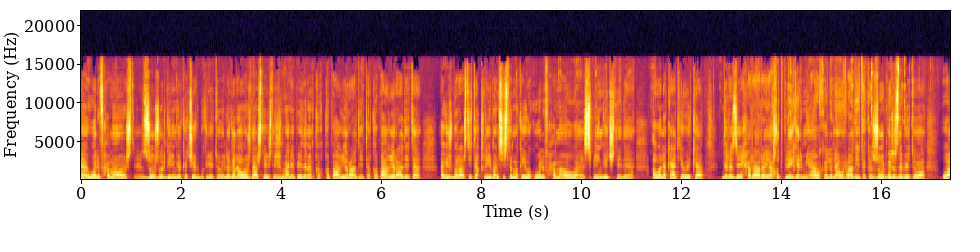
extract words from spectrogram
وەلف حەماوەشت زۆر زۆر گرنگە کە چێک بکرێتەوە لەگەل ئەوەشدا شتێش تریشمانێ پێ دەلێن قە قەپاغی رادێتە قەپاغی رادێتە ئەویش بەراستی تەقریبەن سیستەمەکەی وەکو وەلف حەماوە وایە سپرینگێج تێدایە ئەوە لە کاتیەوەی کە دەرەجەی حەرارە یاخود پلەی گەرمی ئاوەکە لە ناو رادێتەکە زۆر بەرز دەبێتەوە وا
